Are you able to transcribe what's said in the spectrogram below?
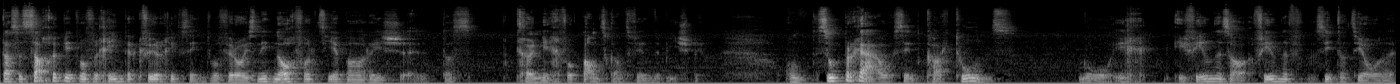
Dass es Sachen gibt, die für Kinder gefürchtet sind, die für uns nicht nachvollziehbar ist, äh, das kenne ich von ganz, ganz vielen Beispielen. Und Supergau sind Cartoons, wo ich in vielen, vielen Situationen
